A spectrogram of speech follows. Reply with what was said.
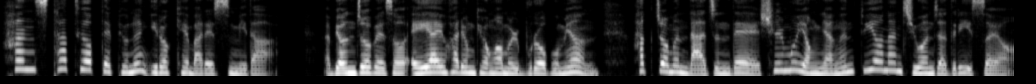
한 스타트업 대표는 이렇게 말했습니다. 면접에서 AI 활용 경험을 물어보면 학점은 낮은데 실무 역량은 뛰어난 지원자들이 있어요.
